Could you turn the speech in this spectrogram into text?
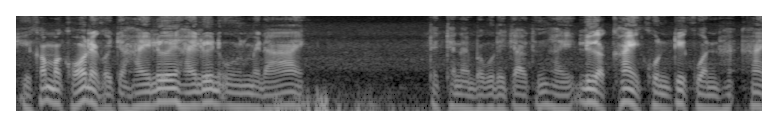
ที่เขามาขอแล้วก็จะให้เลยให้เลยนี่โอ้มันไม่ได้ แต่ฉะนั้นพระพุทธเจ้าถึงให้เลือกให้คนที่ควรให้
